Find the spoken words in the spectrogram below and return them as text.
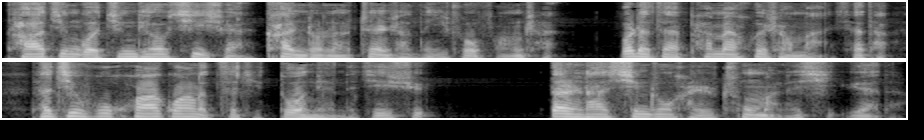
他经过精挑细选，看中了镇上的一处房产。为了在拍卖会上买下它，他几乎花光了自己多年的积蓄。但是他心中还是充满了喜悦的。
